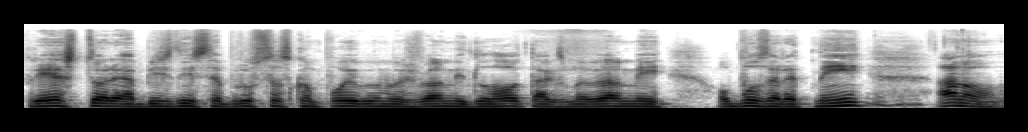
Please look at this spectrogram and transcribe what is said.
priestore a biznise bruselskom pohybujeme už veľmi dlho, tak sme veľmi obozretní. Mm-hmm. Áno, uh,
